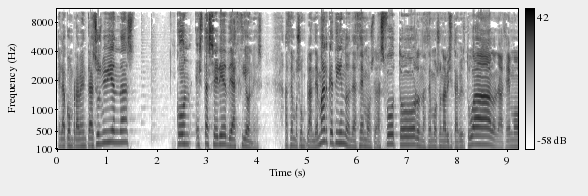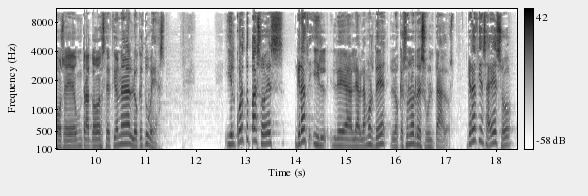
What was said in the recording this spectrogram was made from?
en la compraventa de sus viviendas con esta serie de acciones. Hacemos un plan de marketing donde hacemos las fotos, donde hacemos una visita virtual, donde hacemos eh, un trato excepcional, lo que tú veas. Y el cuarto paso es, y le hablamos de lo que son los resultados. Gracias a eso,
